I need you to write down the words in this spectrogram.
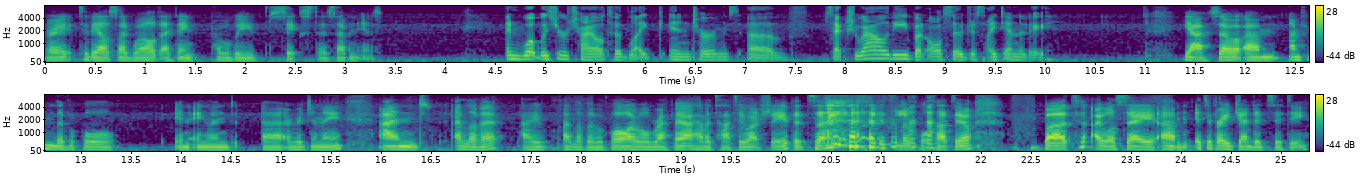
right, to the outside world, I think probably six to seven years. And what was your childhood like in terms of sexuality, but also just identity? Yeah, so um, I'm from Liverpool in England uh, originally, and I love it. I, I love Liverpool. I will rep it. I have a tattoo actually that's uh, it's a Liverpool tattoo, but I will say um, it's a very gendered city.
